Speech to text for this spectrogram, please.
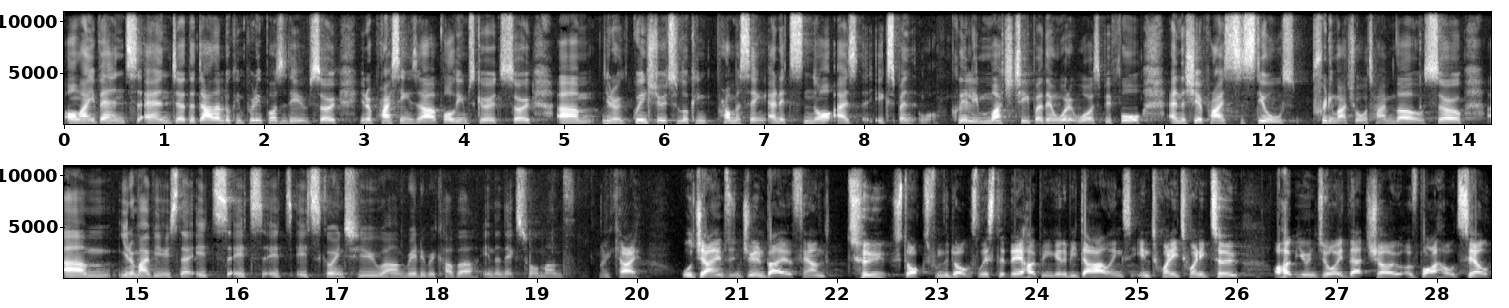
online events, and uh, the data looking pretty positive. So you know, pricing is up, volume's good. So um, you know, green shoots looking promising, and it's not as expensive. Well, clearly much cheaper than what it was before, and the share price is still pretty much all-time low. So um, you know, my view is that it's it's it's it's going to um, really recover in the next 12 months. Okay. Well, James and Junbei have found two stocks from the dogs list that they're hoping are going to be darlings in 2022. I hope you enjoyed that show of Buy, Hold, Sell.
